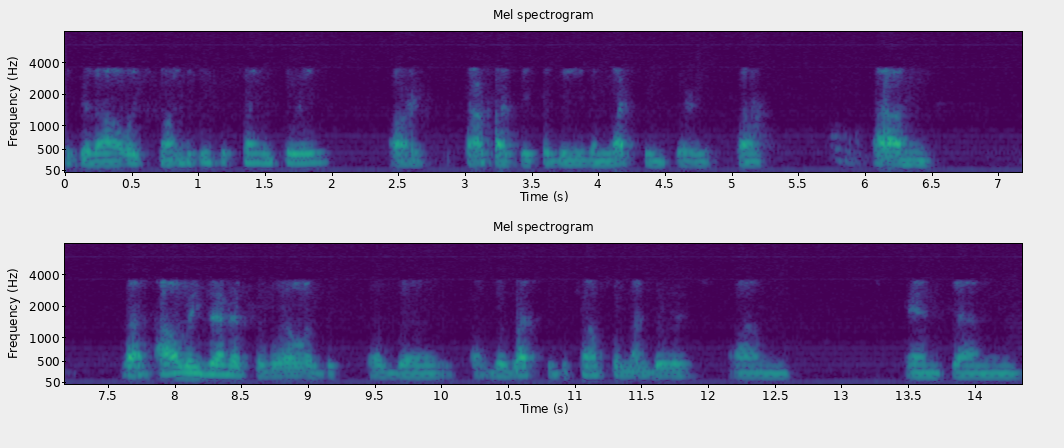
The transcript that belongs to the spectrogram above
Is it always going to be the same three? Or it sounds like it could be even less than three. So, um, but I'll leave that at the will of the, of the, of the rest of the council members. Um, and um,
